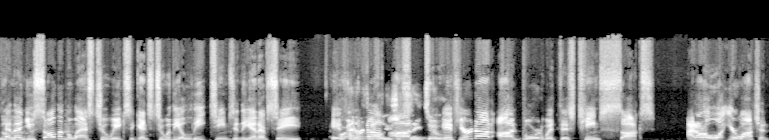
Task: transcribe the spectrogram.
No, and then not. you saw them the last two weeks against two of the elite teams in the NFC. If or you're not you should on, say too. if you're not on board with this team sucks, I don't know what you're watching.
